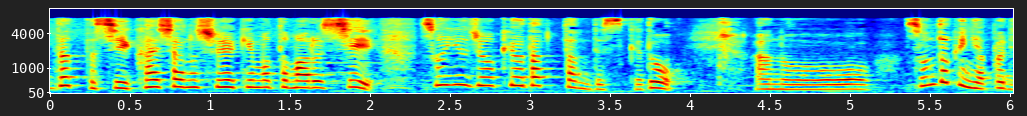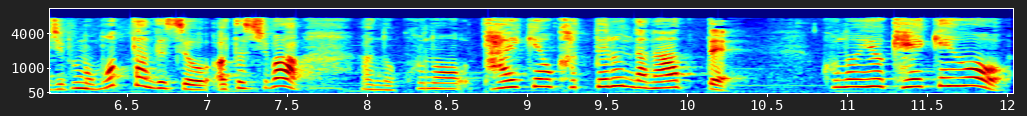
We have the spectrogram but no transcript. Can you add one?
だったし会社の収益も止まるしそういう状況だったんですけど、あのその時にやっぱり自分も思ったんですよ、私はあのこの体験を買ってるんだなってこのいう経験を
